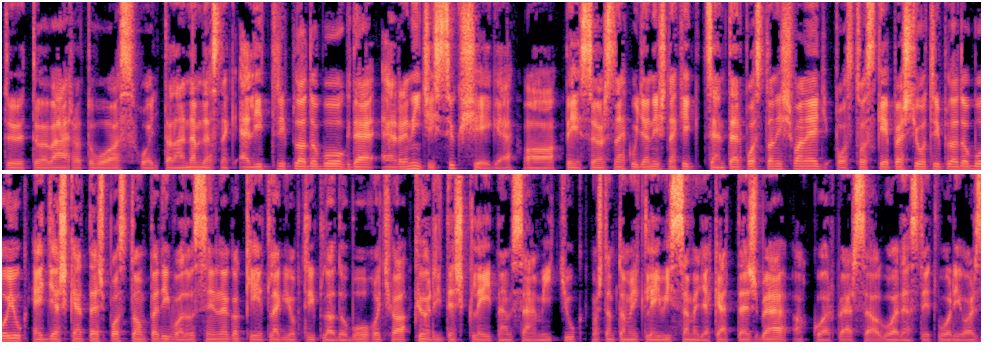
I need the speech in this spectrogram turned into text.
kettőtől várható az, hogy talán nem lesznek elit tripladobók, de erre nincs is szüksége a Pacersnek, ugyanis nekik center poszton is van egy poszthoz képest jó tripladobójuk, egyes kettes poszton pedig valószínűleg a két legjobb tripladobó, hogyha curry és clay nem számítjuk. Most nem tudom, hogy Clay visszamegy a kettesbe, akkor persze a Golden State warriors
